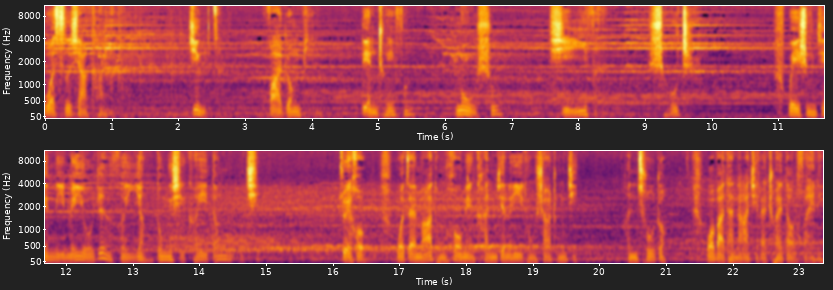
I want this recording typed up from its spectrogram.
我四下看了看，镜子、化妆品、电吹风、木梳、洗衣粉、手纸。卫生间里没有任何一样东西可以当武器。最后，我在马桶后面看见了一桶杀虫剂，很粗壮，我把它拿起来揣到了怀里，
